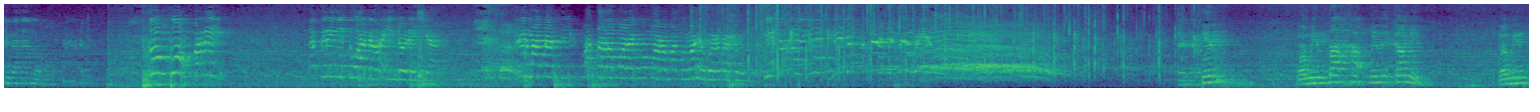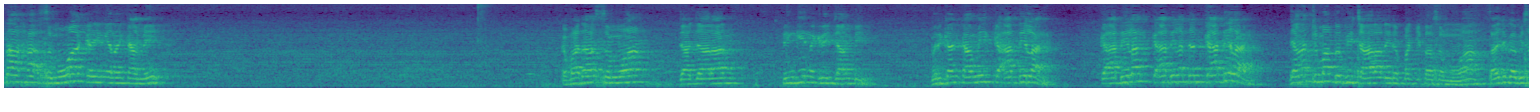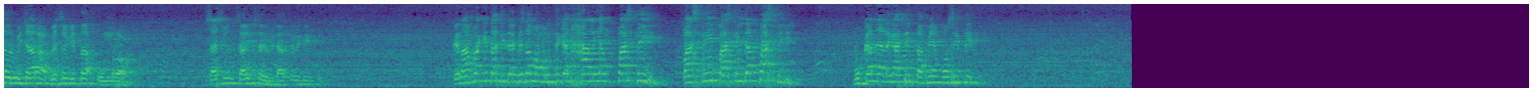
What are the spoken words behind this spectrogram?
juga NATO. Sungguh perih. Negeri itu adalah Indonesia. Terima kasih. Wassalamualaikum warahmatullahi wabarakatuh. Hidup Meminta hak milik kami, meminta hak semua keinginan kami kepada semua jajaran tinggi negeri Jambi. Berikan kami keadilan, keadilan, keadilan dan keadilan. Jangan cuma berbicara di depan kita semua. Saya juga bisa berbicara. Besok kita umroh. Saya, saya bisa berbicara seperti itu. Kenapa kita tidak bisa membuktikan hal yang pasti, pasti, pasti dan pasti, bukan yang negatif tapi yang positif.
